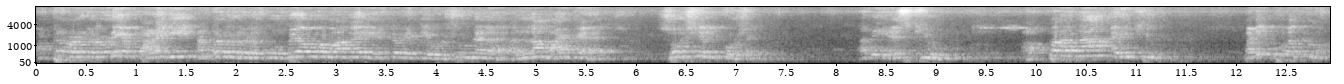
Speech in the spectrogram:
மற்றவர்களுடைய பழகி மற்றவர்களுக்கு உபயோகமாக இருக்க வேண்டிய ஒரு சூழ்நிலை. அதுதான் வாழ்க்கை. சோசியல் கோஷன் அது எஸ்கியூ அப்பதான் ஐக்கியூ படிப்பு வந்துடும்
